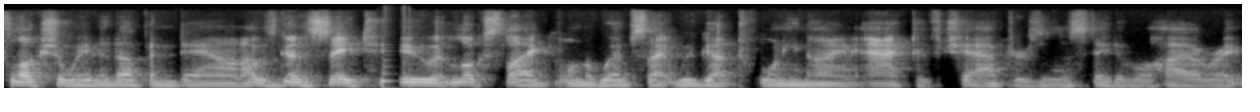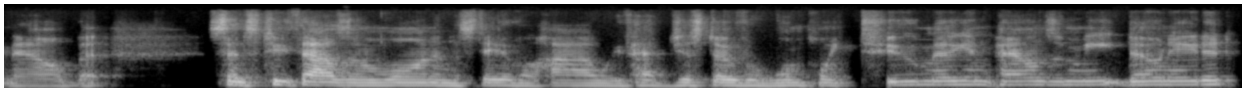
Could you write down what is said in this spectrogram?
fluctuated up and down. I was going to say too, it looks like on the website we've got 29 active chapters in the state of Ohio right now, but since 2001 in the state of Ohio, we've had just over 1.2 million pounds of meat donated,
